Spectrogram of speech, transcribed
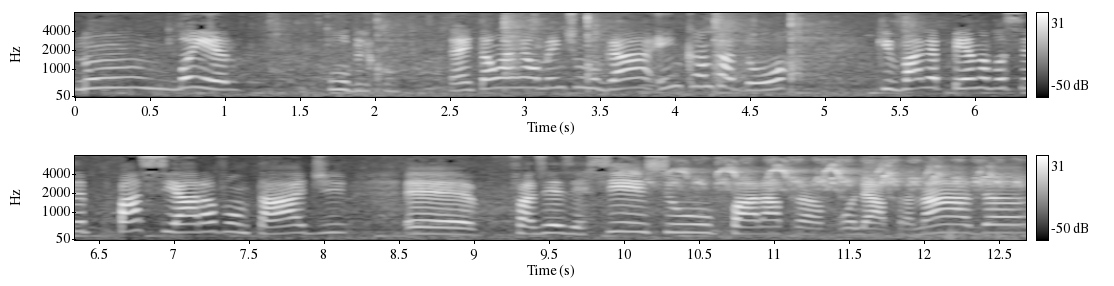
num banheiro público. Né? Então é realmente um lugar encantador que vale a pena você passear à vontade, é, fazer exercício, parar para olhar para nada,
